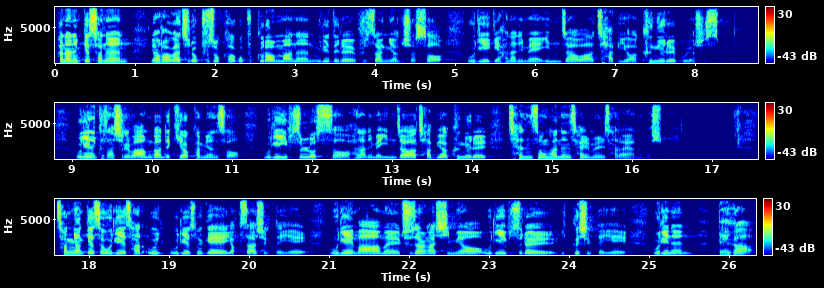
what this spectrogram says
하나님께서는 여러 가지로 부족하고 부끄러움 많은 우리들을 불쌍히 여기셔서 우리에게 하나님의 인자와 자비와 긍휼을 보여주셨습니다. 우리는 그 사실을 마음 가운데 기억하면서 우리의 입술로서 하나님의 인자와 자비와 긍휼을 찬송하는 삶을 살아야 하는 것입니다. 성령께서 우리의 사, 우리의 속에 역사하실 때에 우리의 마음을 주장하시며 우리의 입술을 이끄실 때에 우리는 내가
